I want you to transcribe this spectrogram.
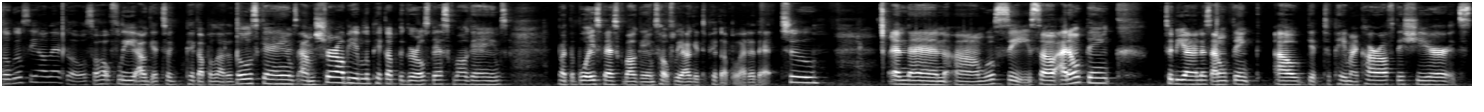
So we'll see how that goes. So hopefully I'll get to pick up a lot of those games. I'm sure I'll be able to pick up the girls basketball games, but the boys basketball games, hopefully I'll get to pick up a lot of that too. And then um, we'll see. So I don't think, to be honest, I don't think I'll get to pay my car off this year. It's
